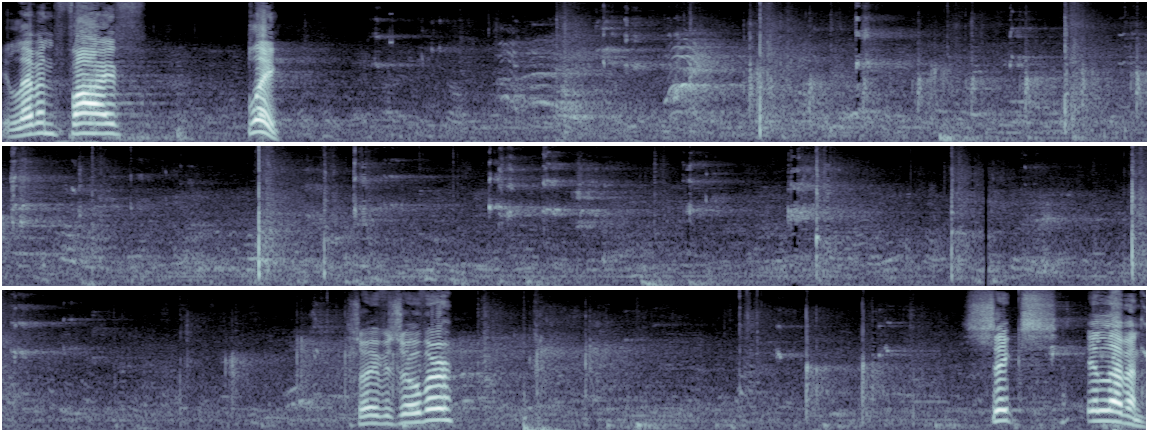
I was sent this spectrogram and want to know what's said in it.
11 5, play. Service over. Six, eleven.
